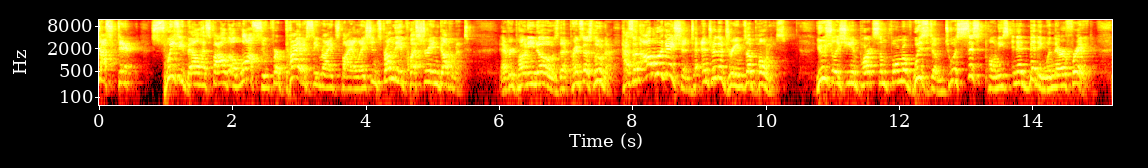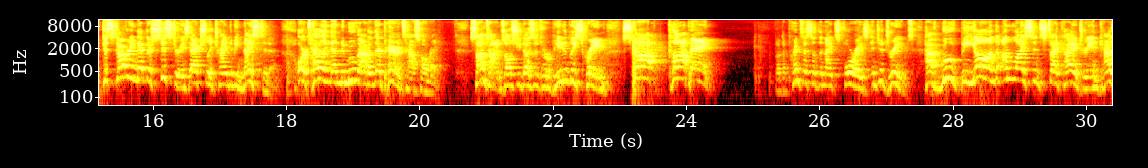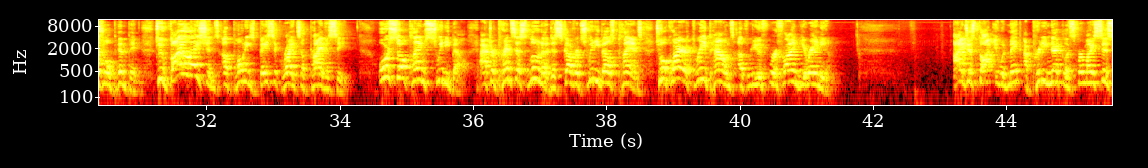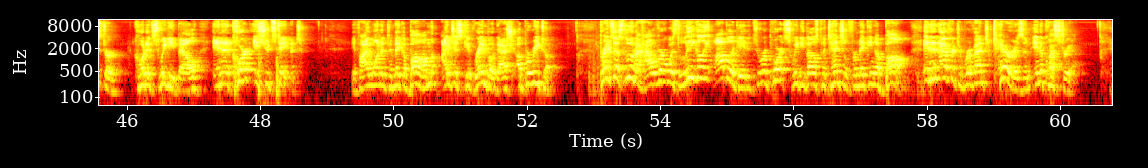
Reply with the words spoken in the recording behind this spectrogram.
just in! Sweetie Belle has filed a lawsuit for privacy rights violations from the equestrian government. Every pony knows that Princess Luna has an obligation to enter the dreams of ponies. Usually she imparts some form of wisdom to assist ponies in admitting when they're afraid, discovering that their sister is actually trying to be nice to them, or telling them to move out of their parents' house already. Sometimes all she does is repeatedly scream, Stop clapping! But the Princess of the Night's forays into dreams have moved beyond unlicensed psychiatry and casual pimping to violations of Pony's basic rights of privacy. Or so claims Sweetie Belle, after Princess Luna discovered Sweetie Belle's plans to acquire three pounds of refined uranium. I just thought it would make a pretty necklace for my sister, quoted Sweetie Belle in a court-issued statement. If I wanted to make a bomb, I'd just give Rainbow Dash a burrito. Princess Luna, however, was legally obligated to report Sweetie Belle's potential for making a bomb in an effort to prevent terrorism in Equestria.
